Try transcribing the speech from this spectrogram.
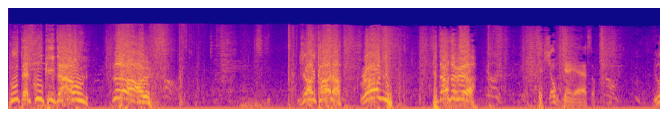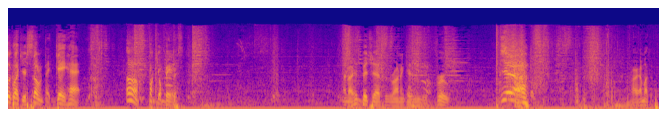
Put that cookie down! No! John Connor! Run! Get out of here! Get your gay ass up. You look like you're selling that gay hat. Oh, fuck your babies. I know, his bitch ass is running because he's a fruit. Yeah! Alright, I'm about to I'm about to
